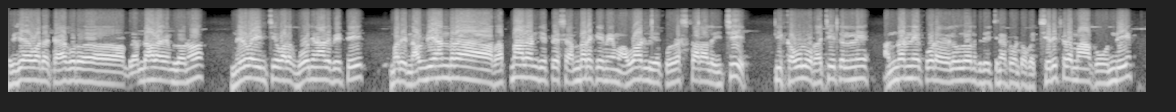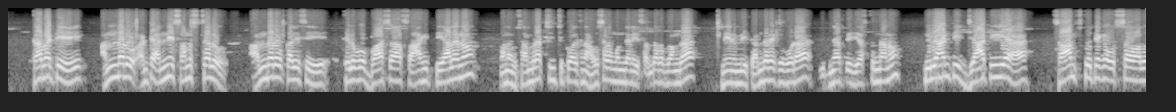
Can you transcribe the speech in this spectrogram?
విజయవాడ ట్యాగూర్ గ్రంథాలయంలోనూ నిర్వహించి వాళ్ళకు భోజనాలు పెట్టి మరి నవ్యాంధ్ర రత్నాలని చెప్పేసి అందరికీ మేము అవార్డులు పురస్కారాలు ఇచ్చి ఈ కవులు రచయితల్ని అందరినీ కూడా వెలుగులోనికి తెచ్చినటువంటి ఒక చరిత్ర మాకు ఉంది. కాబట్టి అందరూ అంటే అన్ని సంస్థలు అందరూ కలిసి తెలుగు భాష సాహిత్యాలను మనం సంరక్షించుకోవాల్సిన అవసరం ఉందని సందర్భంగా నేను మీకు అందరికీ కూడా విజ్ఞప్తి చేస్తున్నాను. ఇలాంటి జాతీయ సాంస్కృతిక ఉత్సవాలు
